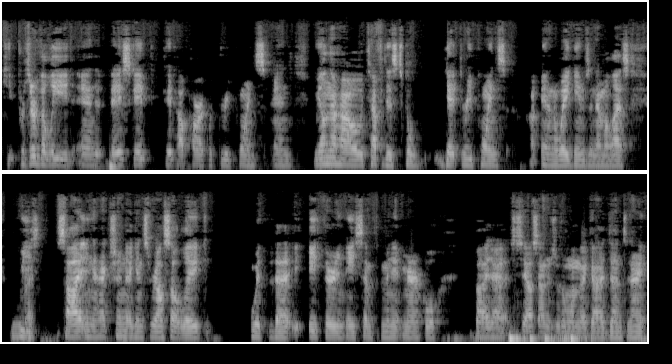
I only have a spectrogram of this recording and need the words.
keep preserve the lead, and they escaped PayPal Park with three points. And we all know how tough it is to get three points uh, in away games in MLS. We right. saw it in action against Real Salt Lake with the eighth, third, and eighth, seventh minute miracle. But uh, Seattle Sounders were the one that got it done tonight.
